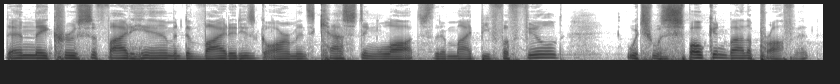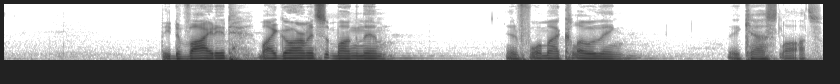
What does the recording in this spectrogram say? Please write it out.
Then they crucified him and divided his garments, casting lots that it might be fulfilled which was spoken by the prophet. They divided my garments among them, and for my clothing they cast lots.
